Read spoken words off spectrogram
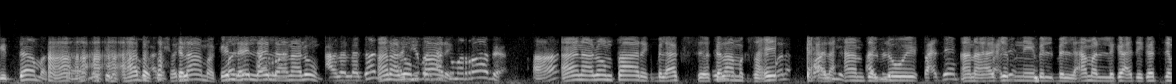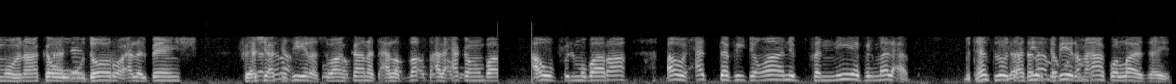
قدامك. آه آه آه هذا صح كلامك. إلا إلا إلا أنا ألوم. على الأقل أنا ألوم طارق. الرابع. آه؟ أنا الوم طارق بالعكس كلامك صحيح. على حامد البلوي. بعدين أنا عجبني بال بالعمل اللي قاعد يقدمه هناك ودوره على البنش في أشياء كثيرة سواء كانت على الضغط على حكم المباراة أو في المباراة أو حتى في جوانب فنية في الملعب. بتحس له تأثير كبير معاك والله يا سعيد.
